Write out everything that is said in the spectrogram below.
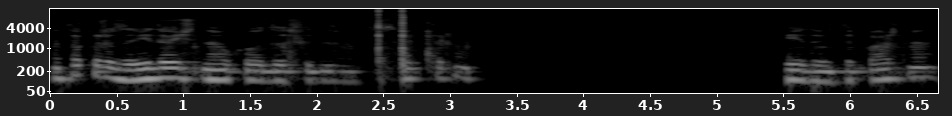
А також завідувач науково-дослідного сектору. Of Department.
